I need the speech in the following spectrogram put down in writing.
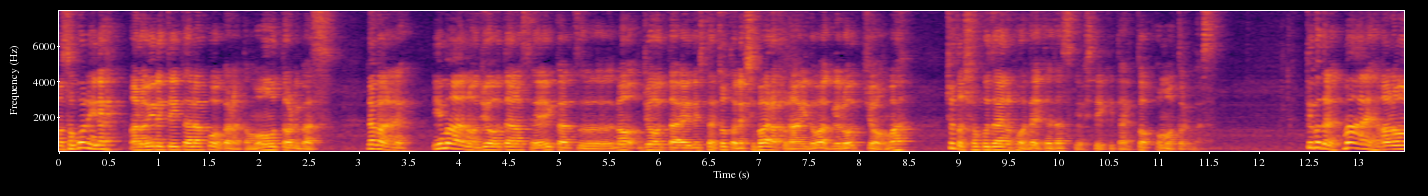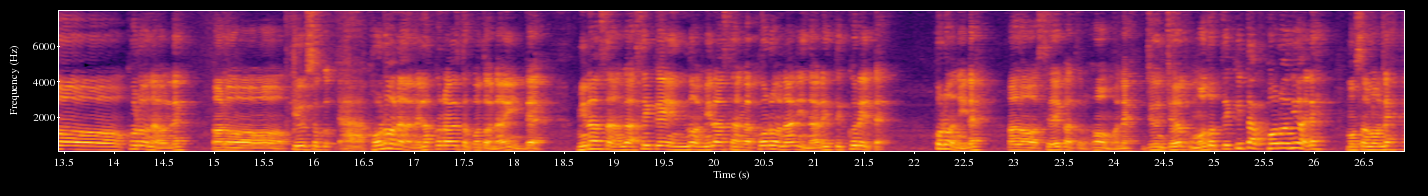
まあ、そこにね、あの、入れていただこうかなと思っております。だからね、今の状態の生活の状態でしたら、ちょっとね、しばらくの間はゲロッチョンは、ちょっと食材の方で手助けをしていきたいと思っております。ということで、まあね、あのー、コロナのね、あのー、休息、あコロナはね、なくなることはないんで、皆さんが、世間の皆さんがコロナに慣れてくれて、頃にね、あのー、生活の方もね、順調よく戻ってきた頃にはね、もうそのね、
